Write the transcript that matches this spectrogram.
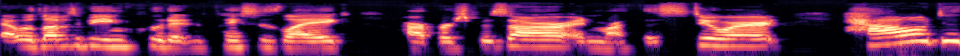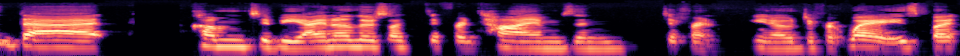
that would love to be included in places like Harper's Bazaar and Martha Stewart. How did that come to be? I know there's like different times and different, you know, different ways, but,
